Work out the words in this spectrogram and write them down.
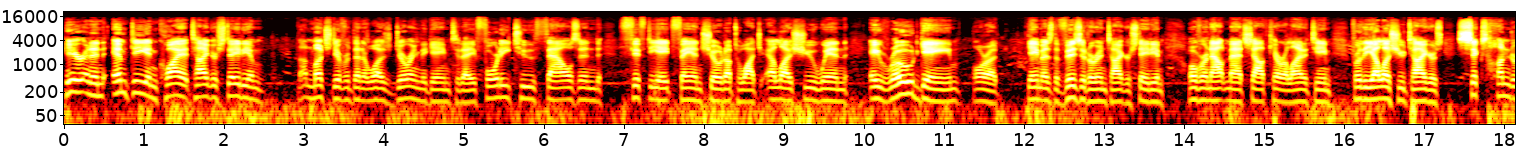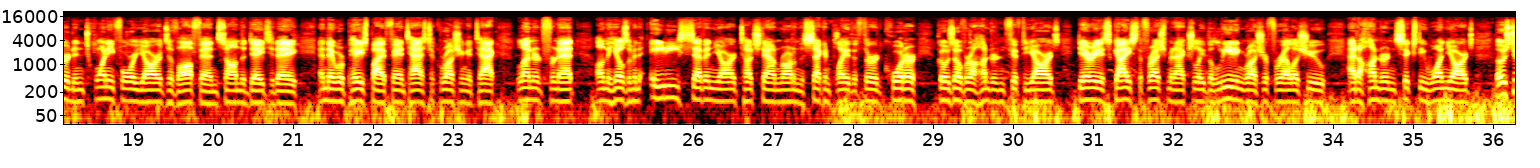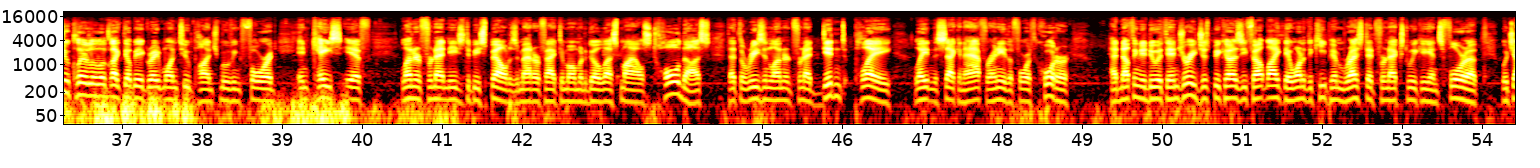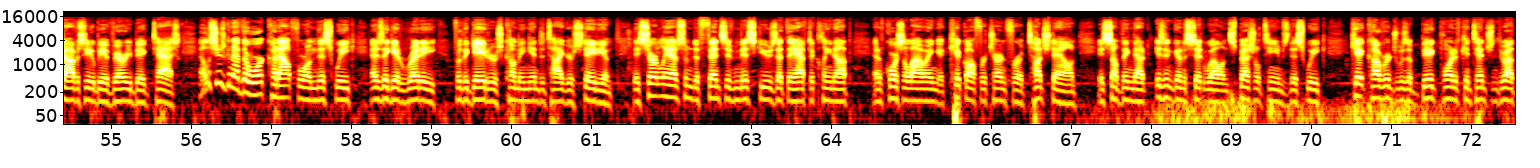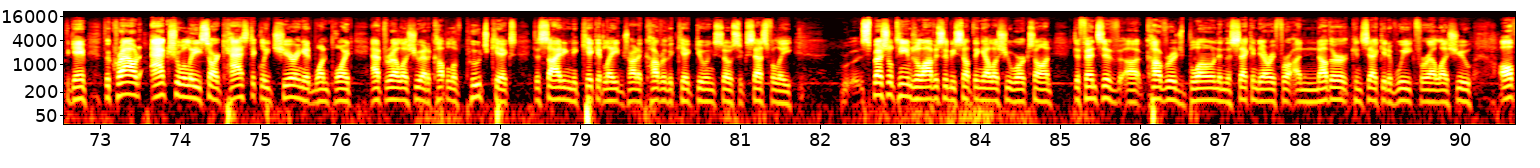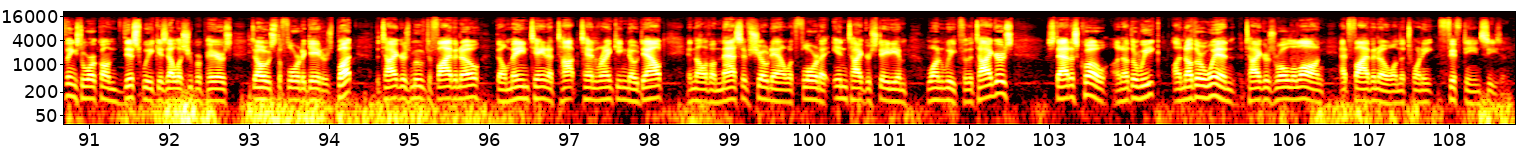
Here in an empty and quiet Tiger Stadium, not much different than it was during the game today. 42,058 fans showed up to watch LSU win a road game or a game as the visitor in Tiger Stadium over an outmatched South Carolina team. For the LSU Tigers, 624 yards of offense on the day today, and they were paced by a fantastic rushing attack. Leonard Fournette, on the heels of an 87 yard touchdown run in the second play of the third quarter, goes over 150 yards. Derrius Guice, the freshman, actually the leading rusher for LSU at 161 yards. Those two clearly look like they'll be a great one two punch moving forward in case if Leonard Fournette needs to be spelled. As a matter of fact, a moment ago, Les Miles told us that the reason Leonard Fournette didn't play late in the second half or any of the fourth quarter had nothing to do with injury, just because he felt like they wanted to keep him rested for next week against Florida, which obviously will be a very big task. LSU's going to have their work cut out for them this week as they get ready for the Gators coming into Tiger Stadium. They certainly have some defensive miscues that they have to clean up, and of course, allowing a kickoff return for a touchdown is something that isn't going to sit well in special teams this week. Kick coverage was a big point of contention throughout the game. The crowd actually sarcastically cheering at one point after LSU had a couple of pooch kicks, deciding to kick it late and try to cover the kick, doing so successfully. Special teams will obviously be something LSU works on. Defensive uh, coverage blown in the secondary for another consecutive week for LSU. All things to work on this week as LSU prepares to host the Florida Gators. But the Tigers move to 5 0. They'll maintain a top 10 ranking, no doubt, and they'll have a massive showdown with Florida in Tiger Stadium one week. For the Tigers, status quo, another week, another win. The Tigers roll along at 5 0 on the 2015 season.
